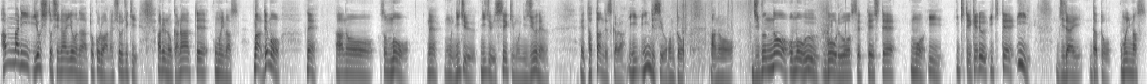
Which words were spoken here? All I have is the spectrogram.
あんまり良しとしないようなところはね、正直あるのかなって思います。まあでも、ね、あの、そのもう、ね、もう20、21世紀も20年、え経ったんですからいいいいんですよ、本当あの、自分の思うゴールを設定して、もういい、生きていける、生きていい時代だと思います。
